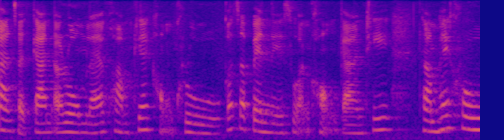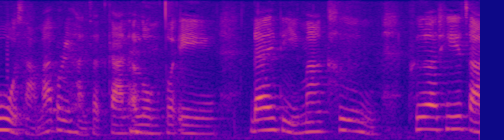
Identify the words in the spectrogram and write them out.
การจัดการอารมณ์และความเครียดของครู ก็จะเป็นในส่วนของการที่ทำให้ครูสามารถบริหารจัดการอารมณ์ตัวเองได้ดีมากขึ้น เพื่อที่จะ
